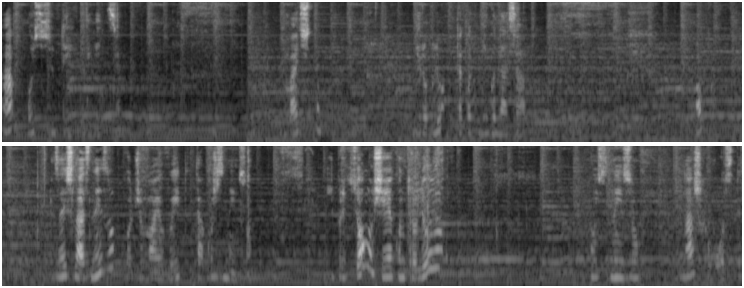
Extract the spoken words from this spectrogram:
а ось сюди, дивіться. Бачите? І роблю так от ніби назад. Оп. Зайшла знизу, отже, маю вийти також знизу. І при цьому ще я контролюю ось знизу наш хвостик.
